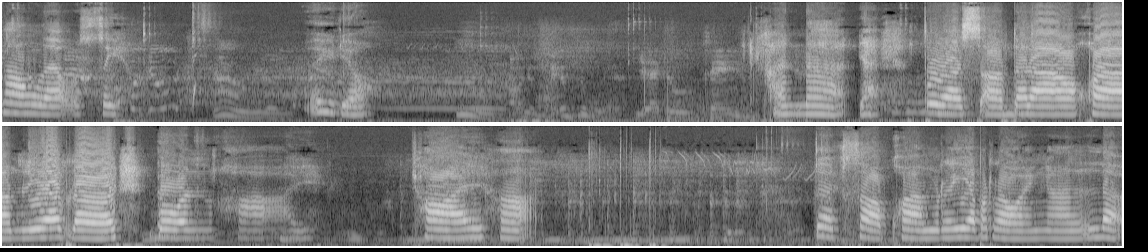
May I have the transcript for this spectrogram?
เน่าแล้วสิเฮ้ยเดี๋ยว Yakko Tansy. ขนาดใหญ่ตรวจสอบตารางความเรียบร้อย บนขายชายหาดตรวจสอบความเรียบร้อยงั้นเหรอ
